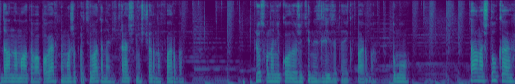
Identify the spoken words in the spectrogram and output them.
дана матова поверхня може працювати навіть краще, ніж чорна фарба. Плюс вона ніколи в житті не злізе, так як фарба. Тому дана штука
